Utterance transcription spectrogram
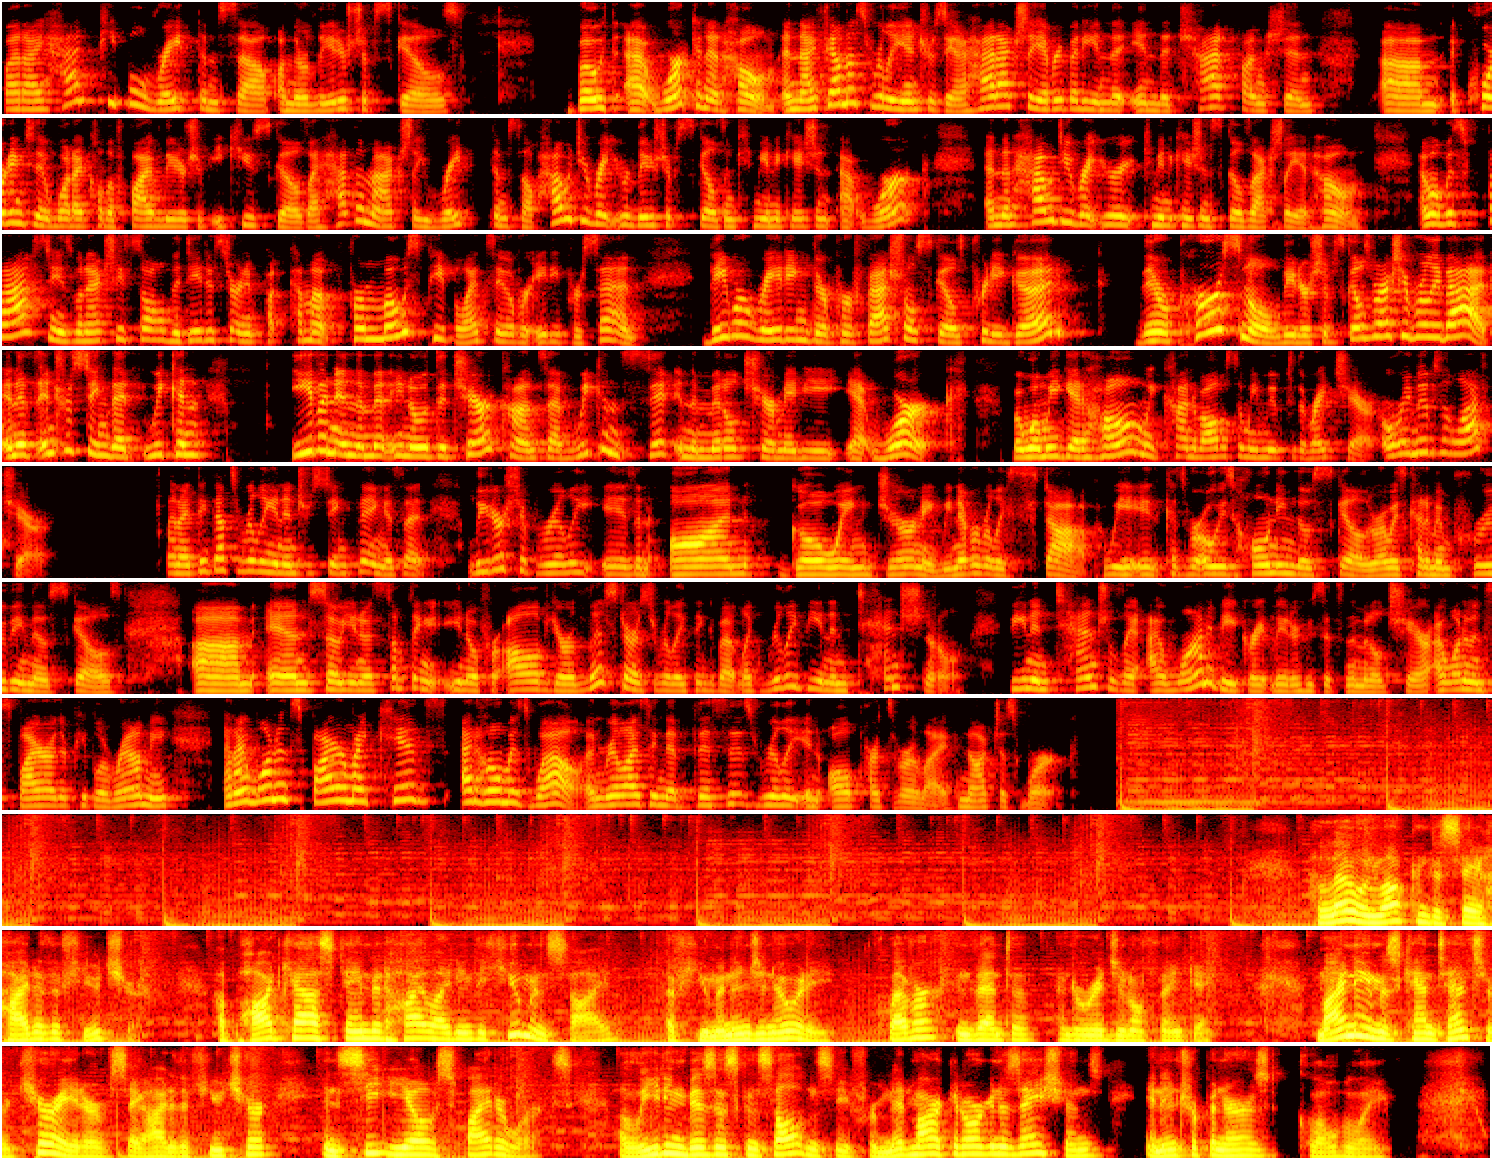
but I had people rate themselves on their leadership skills both at work and at home. And I found this really interesting. I had actually everybody in the in the chat function um, according to what I call the five leadership EQ skills, I had them actually rate themselves. How would you rate your leadership skills and communication at work? And then how would you rate your communication skills actually at home? And what was fascinating is when I actually saw the data starting to come up, for most people, I'd say over 80%, they were rating their professional skills pretty good. Their personal leadership skills were actually really bad. And it's interesting that we can, even in the, you know, with the chair concept, we can sit in the middle chair maybe at work. But when we get home, we kind of all of a sudden we move to the right chair or we move to the left chair and i think that's really an interesting thing is that leadership really is an ongoing journey. We never really stop. We because we're always honing those skills. We're always kind of improving those skills. Um, and so you know it's something you know for all of your listeners to really think about like really being intentional being intentional like i want to be a great leader who sits in the middle chair. I want to inspire other people around me and i want to inspire my kids at home as well and realizing that this is really in all parts of our life not just work Hello, and welcome to Say Hi to the Future, a podcast aimed at highlighting the human side of human ingenuity, clever, inventive, and original thinking. My name is Ken Tencer, curator of Say Hi to the Future and CEO of Spyder Works, a leading business consultancy for mid market organizations and intrapreneurs globally.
